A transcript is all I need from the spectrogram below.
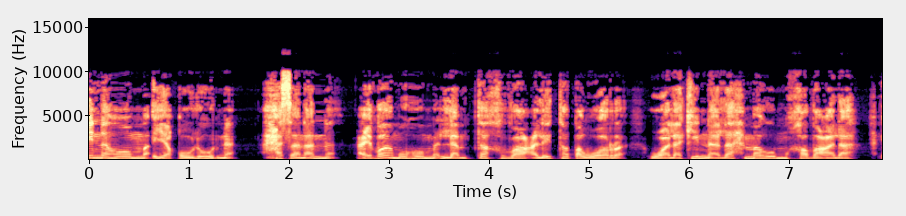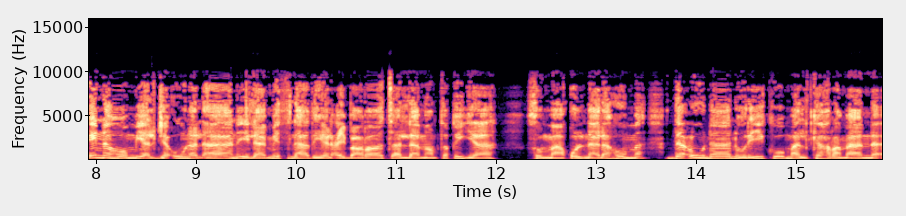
إنهم يقولون حسنا عظامهم لم تخضع للتطور ولكن لحمهم خضع له. إنهم يلجؤون الآن إلى مثل هذه العبارات اللامنطقية ثم قلنا لهم دعونا نريكم الكهرمان.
